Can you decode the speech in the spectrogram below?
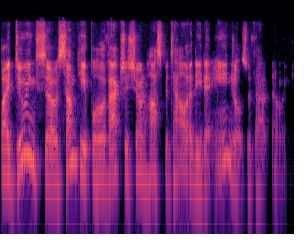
by doing so, some people have actually shown hospitality to angels without knowing it.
